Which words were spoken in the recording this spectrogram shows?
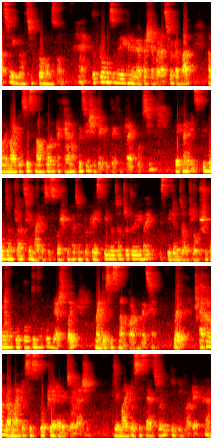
আছে, এগুলো হচ্ছে ক্রোমোসোম হ্যাঁ তো ক্রোমোসোমের এখানে ব্যাপার স্যাপার আছে, ওটা বাদ। আমরা মাইটোসিস নামকরণটা কেন হয়েছে সেটা একটু ট্রাই করছি। তো এখানে স্পিন্ডল যন্ত্র আছে, মাইটোসিস কোষ বিভাজন প্রক্রিয়া স্পিন্ডল যন্ত্র তৈরি হয় স্পিন্ডল যন্ত্র সুতার মতো, তন্তুর মতো, ব্যাস, হয়, মাইটোসিস নামকরণ হয়েছে। এখন আমরা মাইটোসিস প্রক্রিয়াটাকে চলে আসি, যে মাইটোসিস অ্যাকচুয়ালি কি কি ঘটে হ্যাঁ।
